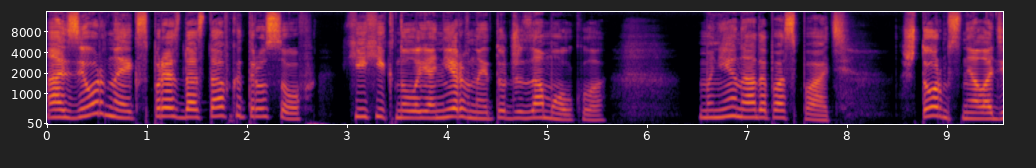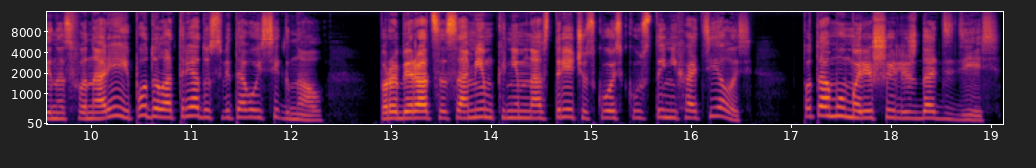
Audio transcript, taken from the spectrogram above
озерная экспресс-доставка трусов», — хихикнула я нервно и тут же замолкла. «Мне надо поспать». Шторм снял один из фонарей и подал отряду световой сигнал. Пробираться самим к ним навстречу сквозь кусты не хотелось, потому мы решили ждать здесь.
